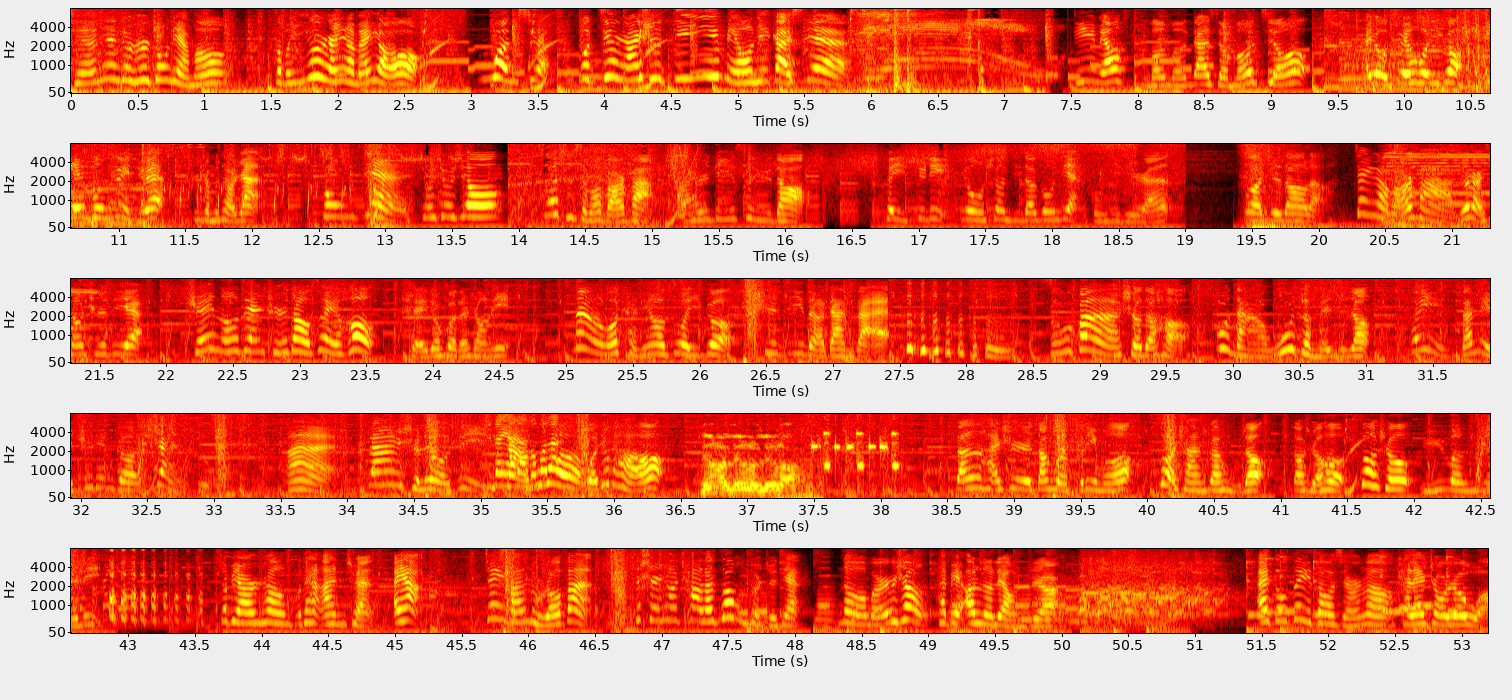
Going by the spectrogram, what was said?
前面就是终点吗？怎么一个人也没有？我去，我竟然是第一名！你敢信？第一名，萌萌哒小毛球。还有最后一个巅峰对决是什么挑战？弓箭咻咻咻，这是什么玩法？我还是第一次遇到。可以蓄力，用升级的弓箭攻击敌人。我知道了，这个玩法有点像吃鸡，谁能坚持到最后，谁就获得胜利。那我肯定要做一个吃鸡的蛋仔。俗话说得好，不打无准备之仗，所以咱得制定个战术。哎，三十六计，打不过我就跑。溜了溜了溜了。咱还是当会儿伏地魔，坐山观虎斗，到时候坐收渔翁之利。这边上不太安全。哎呀，这碗卤肉饭，这身上插了这么多支箭，脑门上还被摁了两只。哎，都这造型了，还来招惹我？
